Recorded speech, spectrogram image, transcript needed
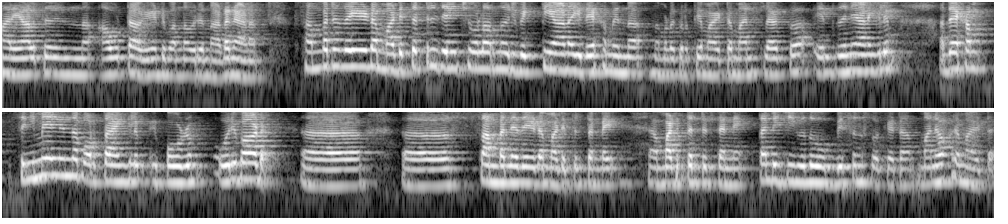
മലയാളത്തിൽ നിന്ന് ഔട്ടാകേണ്ടി വന്ന ഒരു നടനാണ്. സമ്പന്നതയുടെ മടിത്തട്ടിൽ ജനിച്ചു വളർന്ന ഒരു വ്യക്തിയാണ് ഇദ്ദേഹം എന്ന് നമ്മൾ കൃത്യമായിട്ട് മനസ്സിലാക്കുക എന്ത് തന്നെയാണെങ്കിലും അദ്ദേഹം സിനിമയിൽ നിന്ന് പുറത്തായെങ്കിലും ഇപ്പോഴും ഒരുപാട് സമ്പന്നതയുടെ മടിത്തിൽ തന്നെ മടിത്തട്ടിൽ തന്നെ തന്റെ ജീവിതവും ബിസിനസ്സും ഒക്കെ ആയിട്ട് മനോഹരമായിട്ട്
